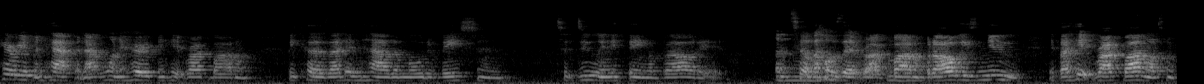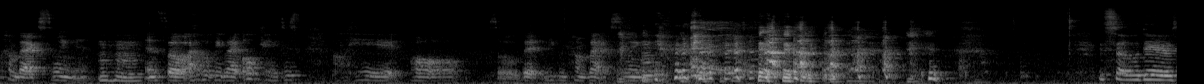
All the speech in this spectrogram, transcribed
hurry up and happen. I want to hurry up and hit rock bottom because I didn't have the motivation to do anything about it until mm-hmm. I was at rock bottom. Mm-hmm. But I always knew if I hit rock bottom, I was gonna come back swinging. Mm-hmm. And so I would be like, okay, just go ahead, Paul, so that you can come back swinging. so there's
